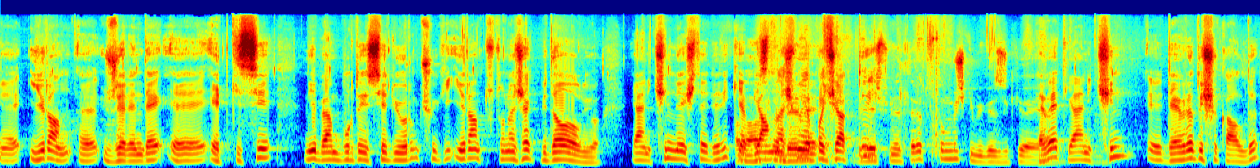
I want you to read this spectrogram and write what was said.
e, İran e, üzerinde e, etkisini ben burada hissediyorum. Çünkü İran tutunacak bir dal alıyor. Yani Çin'le işte dedik ya Ama bir anlaşma devre, yapacaktı. Birleşmiş Milletler'e tutunmuş gibi gözüküyor yani. Evet yani Çin e, devre dışı kaldı.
